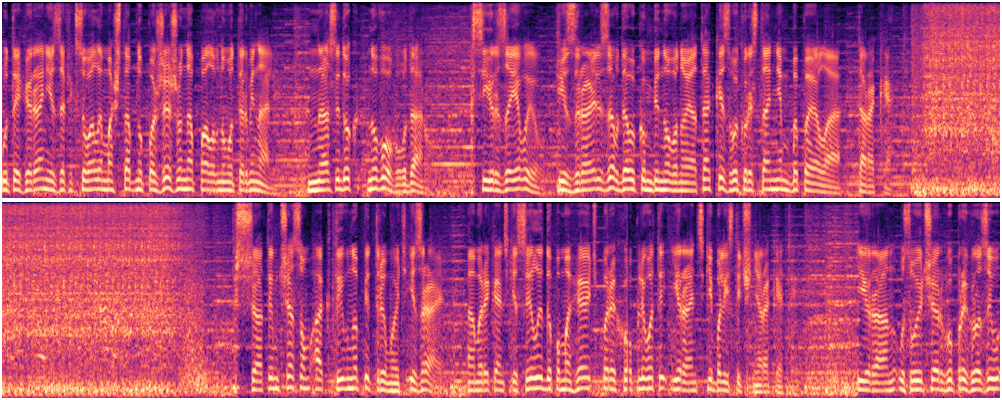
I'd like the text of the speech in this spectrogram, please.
у Тегерані зафіксували масштабну пожежу на паливному терміналі. Наслідок нового удару. Ксір заявив, Ізраїль завдав комбінованої атаки з використанням БПЛА та ракет. США тим часом активно підтримують Ізраїль. Американські сили допомагають перехоплювати іранські балістичні ракети. Іран у свою чергу пригрозив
